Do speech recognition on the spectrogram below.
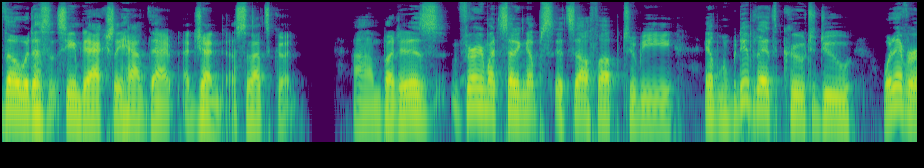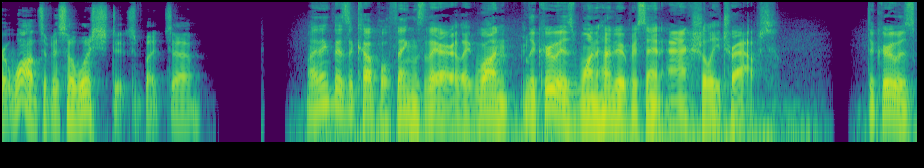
though it doesn't seem to actually have that agenda. So that's good. Um, but it is very much setting up itself up to be able to manipulate the crew to do whatever it wants if it so wished it. But uh, I think there's a couple things there. Like one, the crew is 100% actually trapped. The crew is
